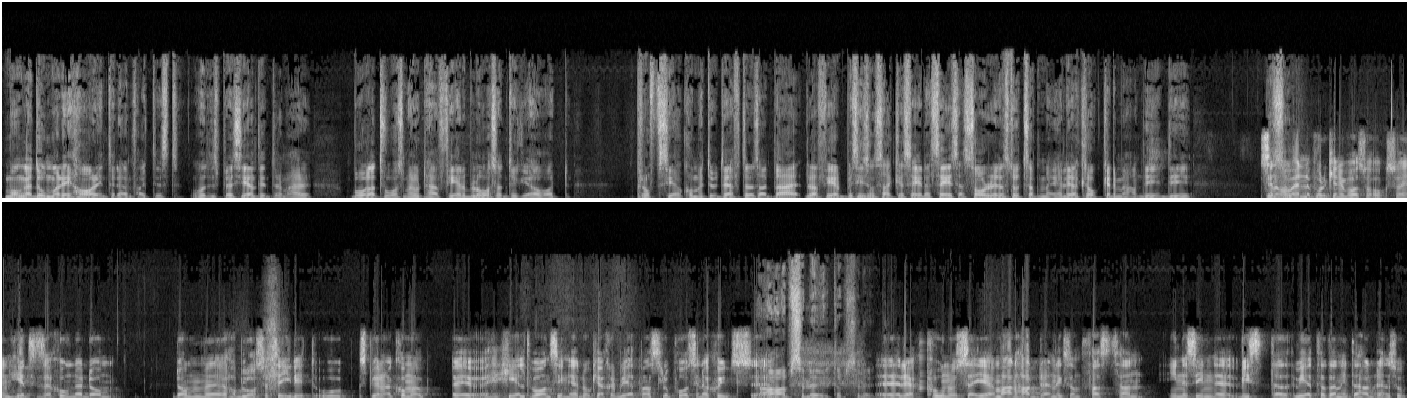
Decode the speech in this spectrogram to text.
många domare har inte den faktiskt. Och speciellt inte de här båda två som har gjort den här felblåsen tycker jag har varit proffsiga och kommit ut efter och sagt att det var fel. Precis som Zacke säger. Där. Säg såhär, sorry den studsade på mig. Eller jag krockade med han. Det, det, Sen Det om är man vänder på det kan det vara så också en het situation när de, de eh, har blåst tidigt och spelarna kommer upp eh, helt vansinniga. Då kanske det blir att man slår på sina skyddsreaktioner ja, absolut. absolut. eh, och säger man hade den liksom, fast han innerst inne visste, vet att han inte hade den. Så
